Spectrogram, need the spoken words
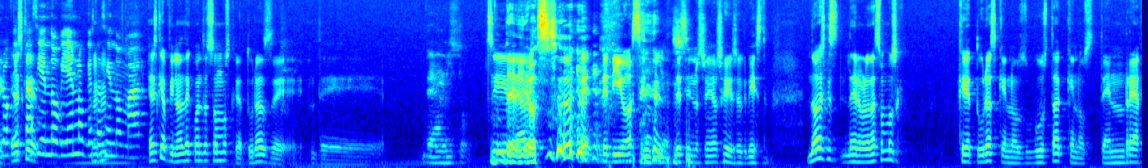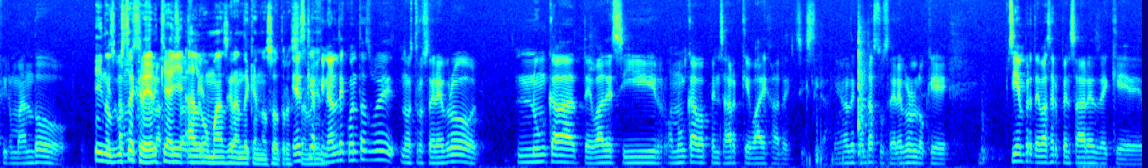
lo que es está que- haciendo bien, lo que está haciendo mal. Es que a final de cuentas somos criaturas de... de De hábito. Sí, de Dios. De, de Dios. De Dios. de nuestro Señor Jesucristo. No, es que de verdad somos criaturas que nos gusta que nos estén reafirmando. Y nos gusta creer que hay algo bien. más grande que nosotros. Es que al final de cuentas, güey, nuestro cerebro nunca te va a decir o nunca va a pensar que va a dejar de existir. Al final de cuentas, tu cerebro lo que siempre te va a hacer pensar es de que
